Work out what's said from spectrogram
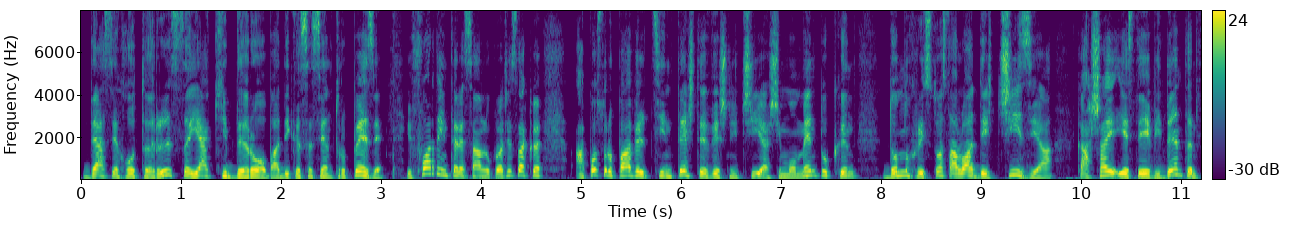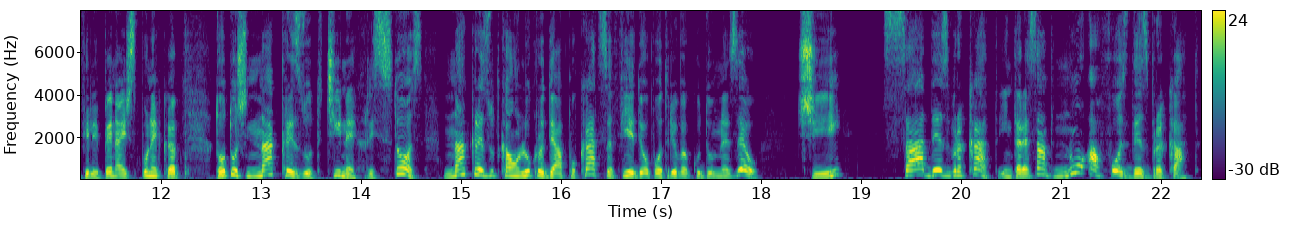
de a se hotărâ să ia chip de rob, adică să se întrupeze. E foarte interesant lucrul acesta că Apostolul Pavel țintește veșnicia și în momentul când Domnul Hristos a luat decizia, că așa este evident în Filipeni, aici spune că totuși n-a crezut cine? Hristos n-a crezut ca un lucru de apucat să fie deopotrivă cu Dumnezeu, ci s-a dezbrăcat. Interesant, nu a fost dezbrăcat,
